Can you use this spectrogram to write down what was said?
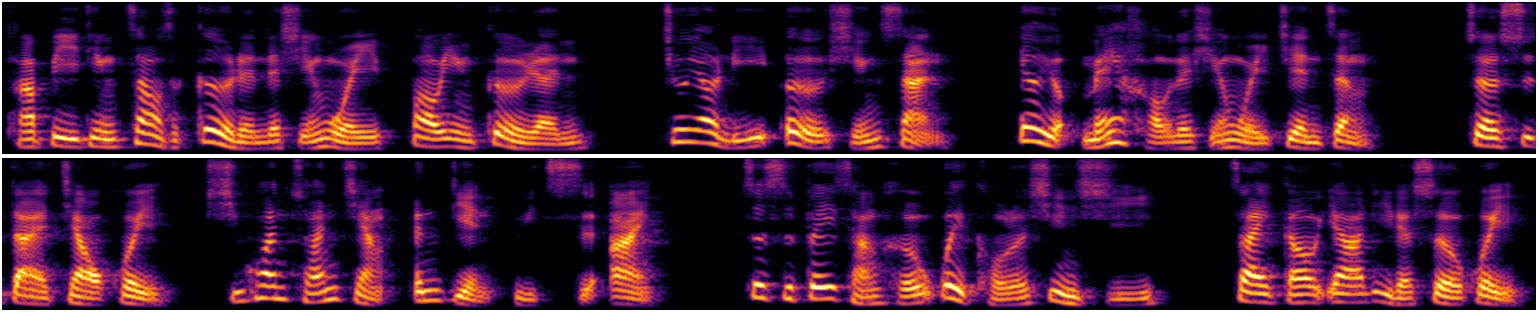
他必定照着个人的行为报应个人，就要离恶行善，要有美好的行为见证。这世代教会喜欢传讲恩典与慈爱，这是非常合胃口的信息。在高压力的社会，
